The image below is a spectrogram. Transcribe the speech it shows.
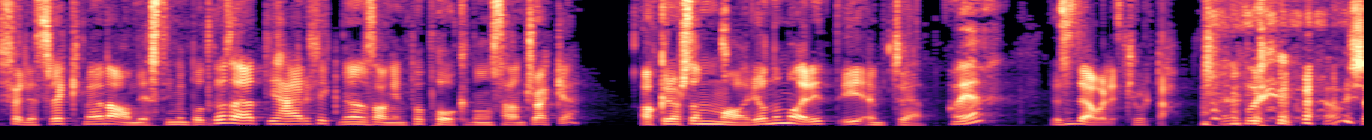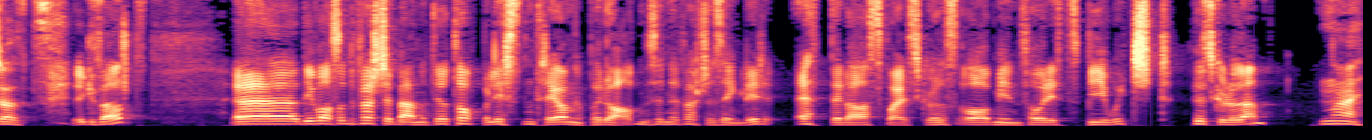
fellestrekk med en annen gjest i min podkast er at de her fikk med denne sangen på Pokémon-soundtracket. Akkurat som Marion og Marit i M21. Oh, ja? Det syns jeg var litt kult, da. Det var morsomt. Ikke sant? Eh, De var også det første bandet til å toppe listen tre ganger på rad med sine første singler, etter da Spice Girls og min favoritt Bewitched. Husker du dem? Nei,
